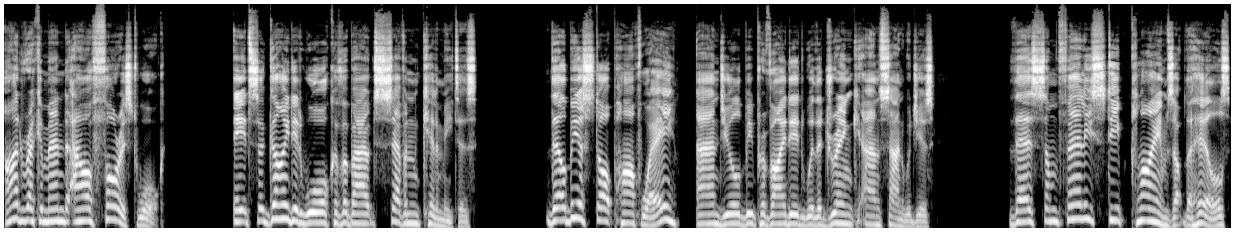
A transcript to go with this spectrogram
I'd recommend our forest walk. It's a guided walk of about seven kilometres. There'll be a stop halfway, and you'll be provided with a drink and sandwiches. There's some fairly steep climbs up the hills,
